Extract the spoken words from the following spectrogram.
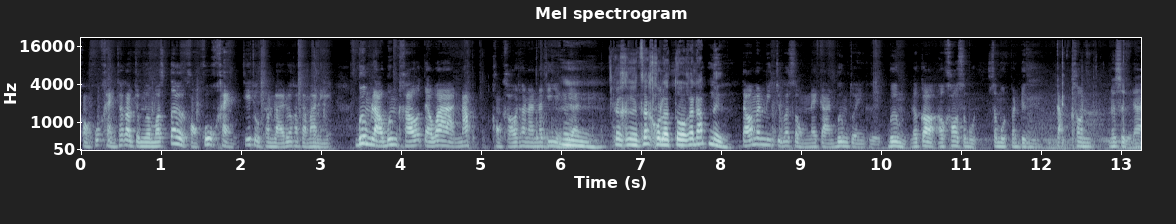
ของคู่แข่งเท่ากับจำนวนมอนสเตอร์ของคู่แข่งที่ถูกทำลายด้วยความสามารถนี้ บึ้มเราบึ้มเขาแต่ว่านับของเขาเท่านั้นนะที่ยิงอืเลือด มก็คือถ้าคนละตัวก็นับหนึ่ง แต่ว่ามันมีจุดประสงค์ในการบึ้มตัวเองคือบึ้มแล้วก็เอาเข้าสมุดสมุดมันดึงกลับเข้าหนังสือได้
